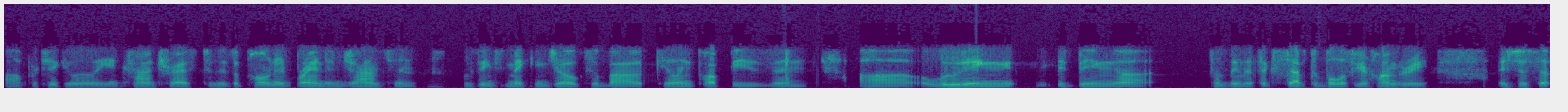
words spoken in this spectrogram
uh, particularly in contrast to his opponent, Brandon Johnson, who thinks making jokes about killing puppies and uh, looting it being uh, something that's acceptable if you're hungry is just a,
